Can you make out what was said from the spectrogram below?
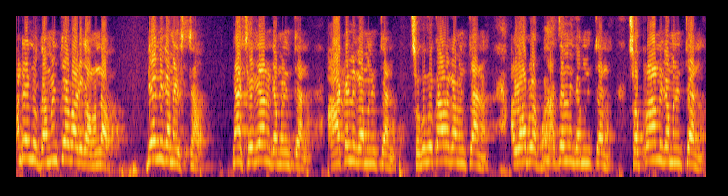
అంటే నువ్వు గమనించేవాడిగా ఉన్నావు. దేన్ని గమనిస్తున్నావు? నా శరీరాన్ని గమనించాను ఆకలిని గమనించాను సుఖ దుఃఖాలను గమనించాను ఆ లోపల బాధలను గమనించాను స్వప్నాన్ని గమనించాను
